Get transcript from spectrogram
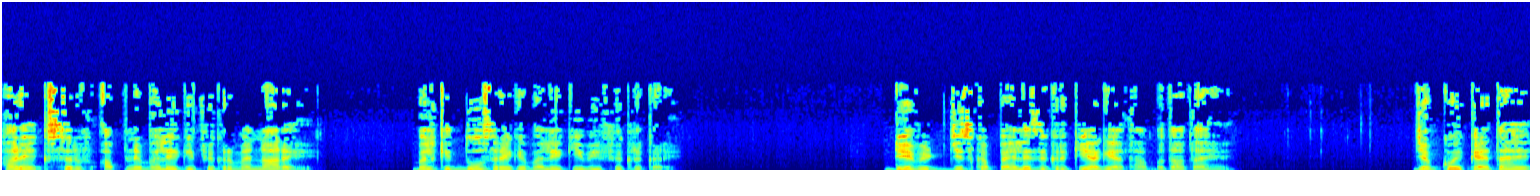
हर एक सिर्फ़ अपने भले की फ़िक्र में ना रहे, बल्कि दूसरे के भले की भी फ़िक्र करे। डेविड, जिसका पहले ज़िक्र किया गया था, बताता है, जब कोई कहता है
